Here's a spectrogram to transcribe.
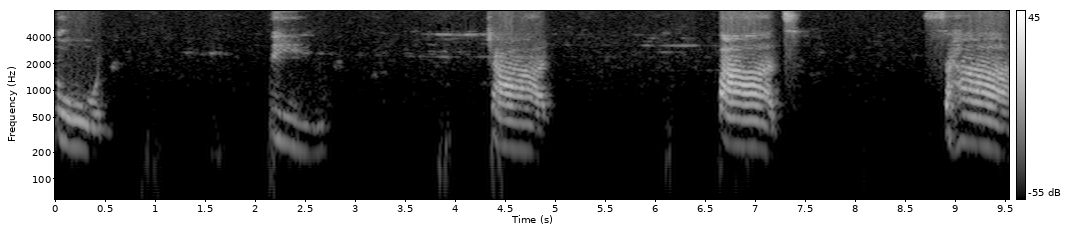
दोन तीन चार पाच सहा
